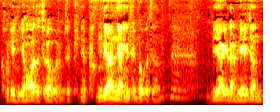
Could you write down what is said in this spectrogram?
거기에 이제 영화도 들어가고 그러면서 굉장히 방대한 양이 된 거거든. 미학이라는 게 예전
